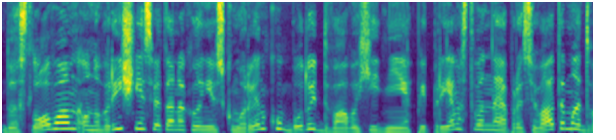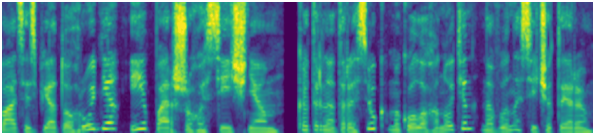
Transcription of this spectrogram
До слова, у новорічні свята на Калинівському ринку будуть два вихідні. Підприємство не працюватиме 25 грудня і 1 січня. Катерина Тарасюк, Микола Ганутін. Новини Сі 4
